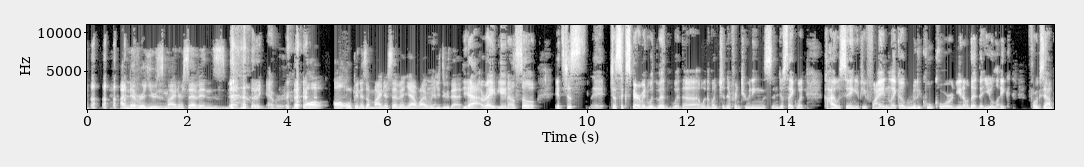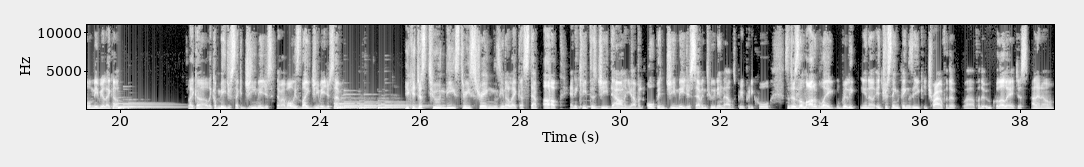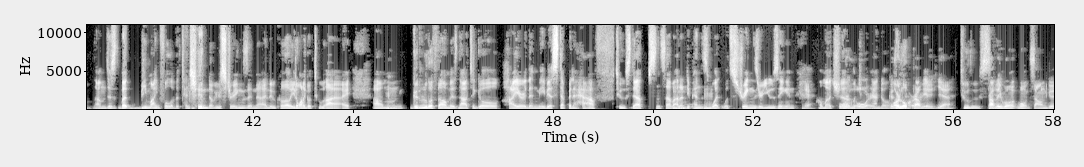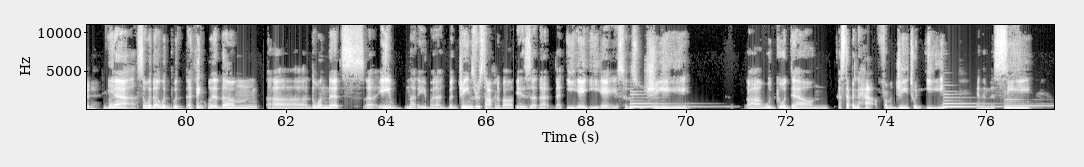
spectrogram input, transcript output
I never use minor sevens, but the, like ever. the all all open is a minor seven. Yeah, why would Yeah. you do that? yeah, right. You know, so it's just just experiment with with with uh with a bunch of different tunings, and just like what Kahai was saying, if you find like a really cool chord, you know, that that you like, for example, maybe like a like a like a major like a G major seven. I've always liked G major seven. You could just tune these three strings, you know, like a step up, and then keep this G down, and you have an open G major seven tuning. That was pretty pretty cool. So there's a Mhm. lot of like really you know interesting things that you could try out for the uh, for the ukulele. Just I don't know, um, just but be mindful of the tension of your strings and uh, and the ukulele. You don't want to go too high. Um, Mhm. good rule of thumb is not to go higher than maybe a step and a half, two steps and stuff. I don't Mhm. depends Mhm. what what strings you're using and Yeah, how much or uh, how much you can lower, or lower Probably, yeah, yeah, too loose probably yeah. won't won't sound good. but- Yeah. So with that, with with I think with um uh the one that's uh, Abe, not Abe, but uh, but James was talking about is uh, that that E A E A. So this G uh would go down a step and a half from a G to an E, and then the C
